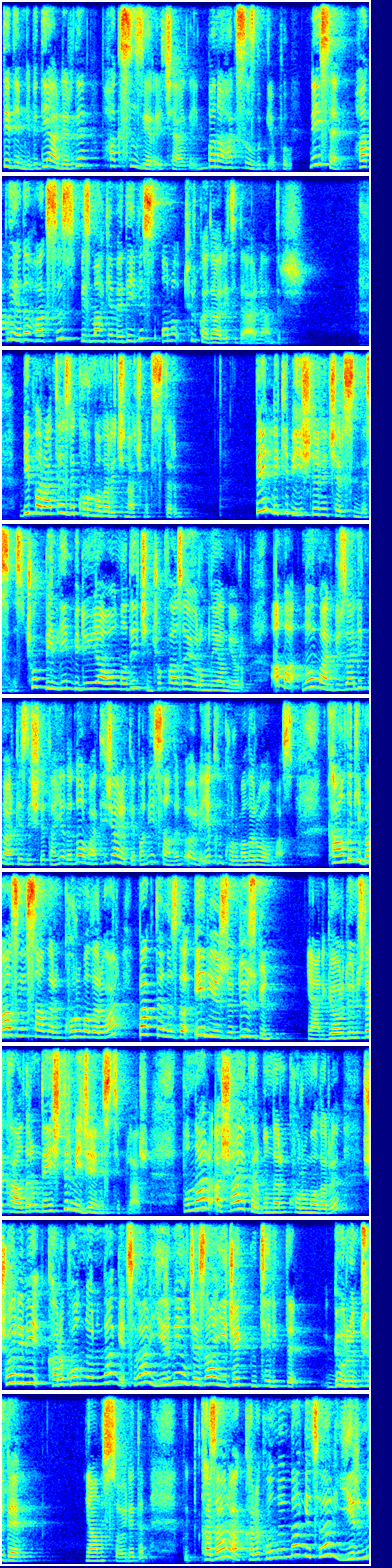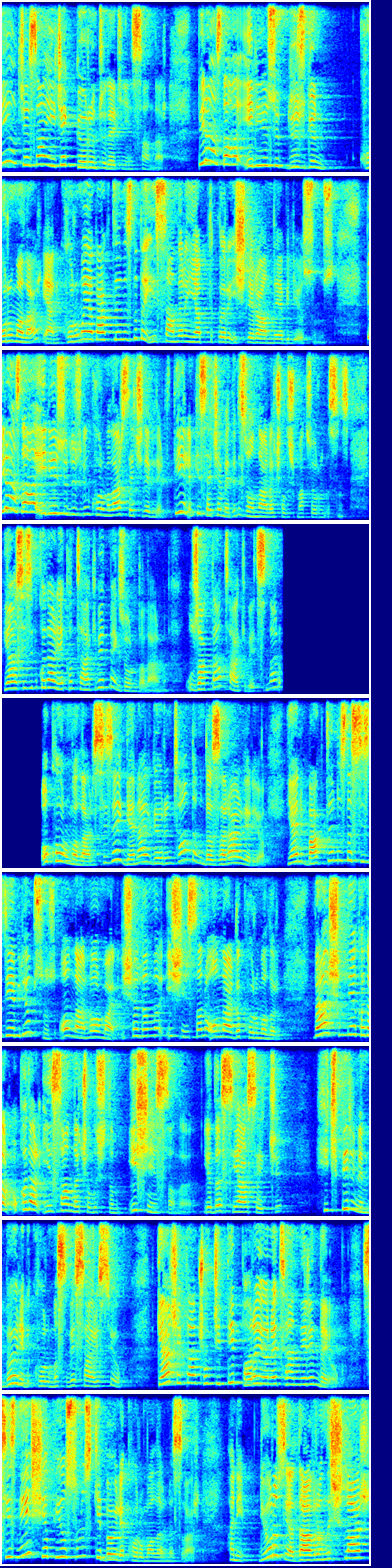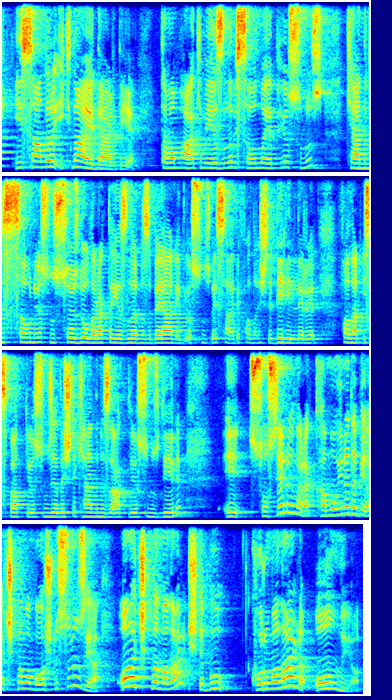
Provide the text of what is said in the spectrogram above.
Dediğim gibi diğerleri de haksız yere içerideyim. Bana haksızlık yapıldı. Neyse haklı ya da haksız biz mahkeme değiliz. Onu Türk adaleti değerlendirir. Bir parantezle korumalar için açmak isterim. Belli ki bir işlerin içerisindesiniz. Çok bildiğim bir dünya olmadığı için çok fazla yorumlayamıyorum. Ama normal güzellik merkezi işleten ya da normal ticaret yapan insanların öyle yakın korumaları olmaz. Kaldı ki bazı insanların korumaları var. Baktığınızda eli yüzü düzgün yani gördüğünüzde kaldırım değiştirmeyeceğiniz tipler. Bunlar aşağı yukarı bunların korumaları. Şöyle bir karakolun önünden geçseler 20 yıl ceza yiyecek nitelikte görüntüde Yanlış söyledim. Kazara karakolun önünden geçseler 20 yıl ceza yiyecek görüntüdeki insanlar. Biraz daha eli yüzü düzgün korumalar yani korumaya baktığınızda da insanların yaptıkları işleri anlayabiliyorsunuz. Biraz daha eli yüzü düzgün korumalar seçilebilirdi. Diyelim ki seçemediniz onlarla çalışmak zorundasınız. Ya sizi bu kadar yakın takip etmek zorundalar mı? Uzaktan takip etsinler. O korumalar size genel görüntü anlamında zarar veriyor. Yani baktığınızda siz diyebiliyor musunuz? Onlar normal iş adamı, iş insanı, onlar da korumaları. Ben şimdiye kadar o kadar insanla çalıştım. İş insanı ya da siyasetçi. Hiçbirinin böyle bir koruması vesairesi yok. Gerçekten çok ciddi para yönetenlerin de yok. Siz ne iş yapıyorsunuz ki böyle korumalarınız var? Hani diyoruz ya davranışlar insanları ikna eder diye. Tamam hakime yazılı bir savunma yapıyorsunuz. Kendinizi savunuyorsunuz. Sözlü olarak da yazılarınızı beyan ediyorsunuz vesaire falan işte delilleri falan ispatlıyorsunuz ya da işte kendinizi aklıyorsunuz diyelim. E, sosyal olarak kamuoyuna da bir açıklama borçlusunuz ya. O açıklamalar işte bu korumalarla olmuyor.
